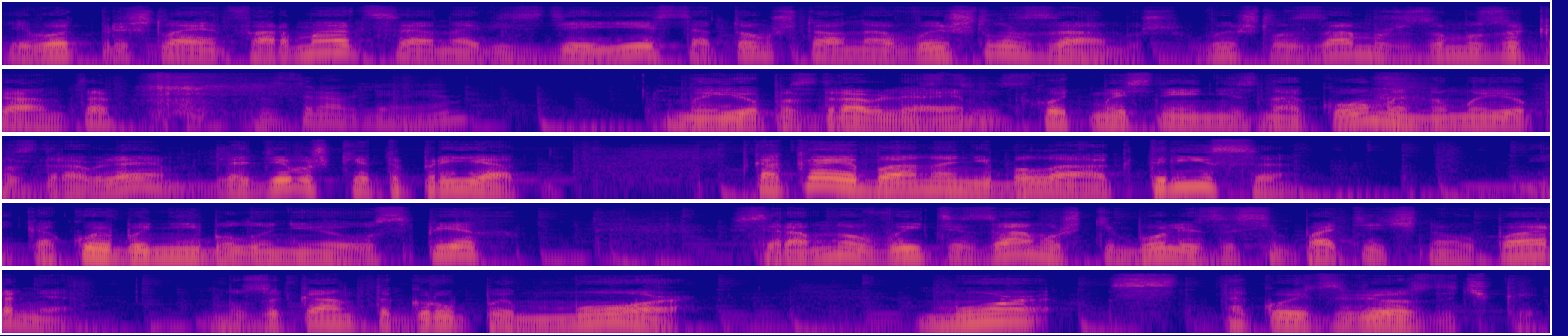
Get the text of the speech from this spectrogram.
И вот пришла информация, она везде есть, о том, что она вышла замуж. Вышла замуж за музыканта. Поздравляем. Мы ее поздравляем. Естественно. Хоть мы с ней не знакомы, но мы ее поздравляем. Для девушки это приятно. Какая бы она ни была актриса, и какой бы ни был у нее успех, все равно выйти замуж, тем более за симпатичного парня, музыканта группы More, More с такой звездочкой,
